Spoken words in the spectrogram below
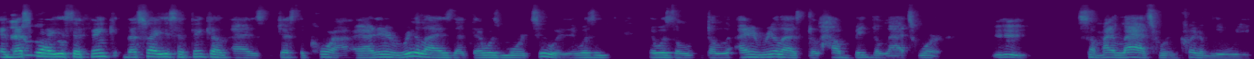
and that's what I used to think. That's what I used to think of as just the core. I, I didn't realize that there was more to it. It wasn't. It was the, the I didn't realize the, how big the lats were. Mm-hmm. So my lats were incredibly weak.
